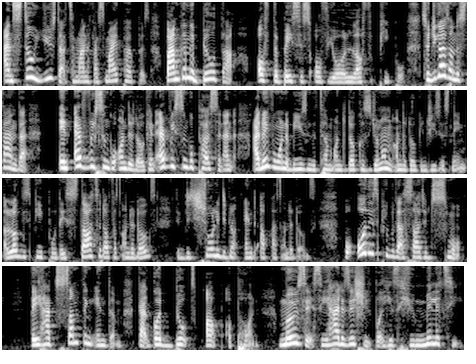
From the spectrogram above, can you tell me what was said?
and still use that to manifest my purpose. But I'm going to build that off the basis of your love for people. So, do you guys understand that in every single underdog, in every single person, and I don't even want to be using the term underdog because you're not an underdog in Jesus' name. A lot of these people, they started off as underdogs, they did, surely did not end up as underdogs. But all these people that started small, they had something in them that God built up upon. Moses, he had his issues, but his humility,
